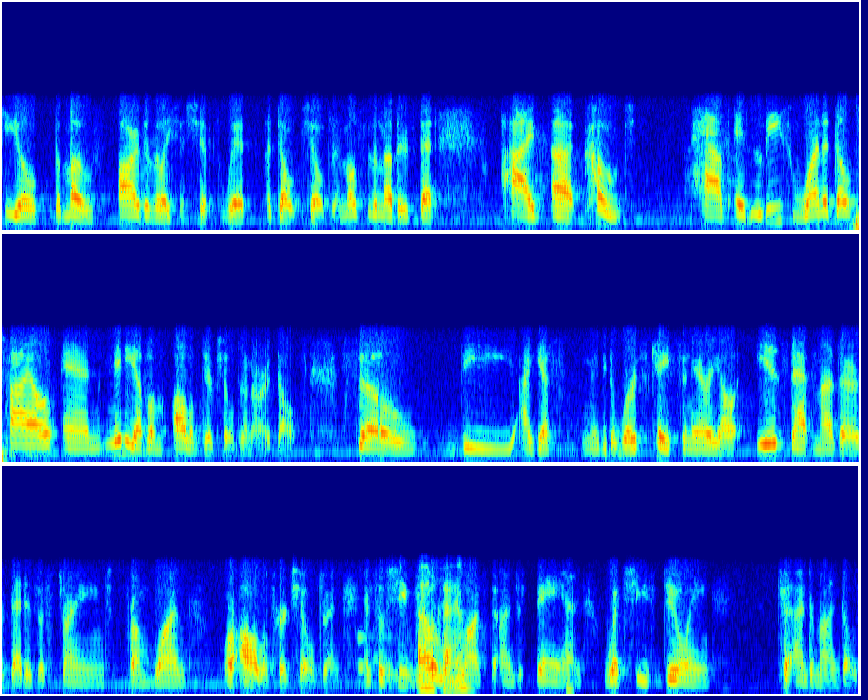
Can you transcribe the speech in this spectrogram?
heal the most are the relationships with adult children. Most of the mothers that I uh, coach have at least one adult child, and many of them, all of their children are adults. So the, I guess, maybe the worst case scenario is that mother that is estranged from one or all of her children. And so she really okay. wants to understand what she's doing to undermine those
